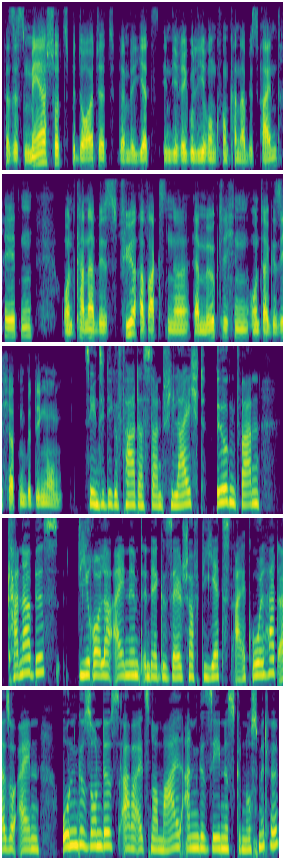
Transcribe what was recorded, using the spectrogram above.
dass es mehr Schutz bedeutet, wenn wir jetzt in die Regulierung von Cannabis eintreten und Cannabis für Erwachsene ermöglichen unter gesicherten Bedingungen. Sehen Sie die Gefahr, dass dann vielleicht irgendwann Cannabis die Rolle einnimmt in der Gesellschaft, die jetzt Alkohol hat, also ein ungesundes, aber als normal angesehenes Genussmittel?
